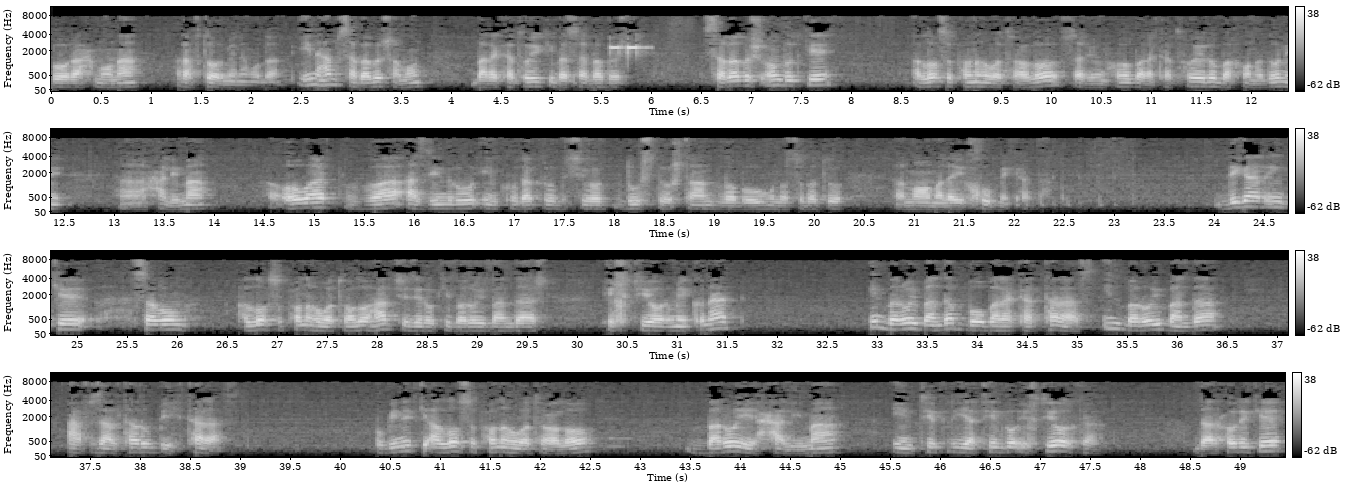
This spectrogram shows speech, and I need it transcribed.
با رحمانه رفتار می نمودند این هم سببش همون برکت هایی که به سببش سببش اون بود که الله سبحانه و تعالی سر اونها برکت های رو به خاندان حلیمه آورد و از این رو این کودک رو بسیار دوست داشتند و با او مناسبت معامله خوب می‌کردند. دیگر اینکه سوم الله سبحانه و تعالی هر چیزی رو که برای بندهش اختیار می‌کند این برای بنده با برکت تر است. این برای بنده افضلتر و بهتر است. ببینید که الله سبحانه و تعالی برای حلیمه این طفل یتیم رو اختیار کرد. در حالی که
